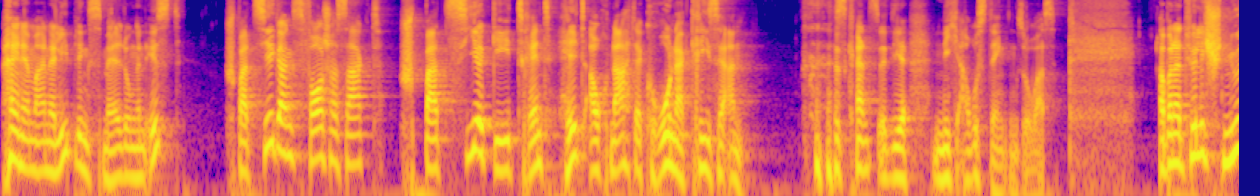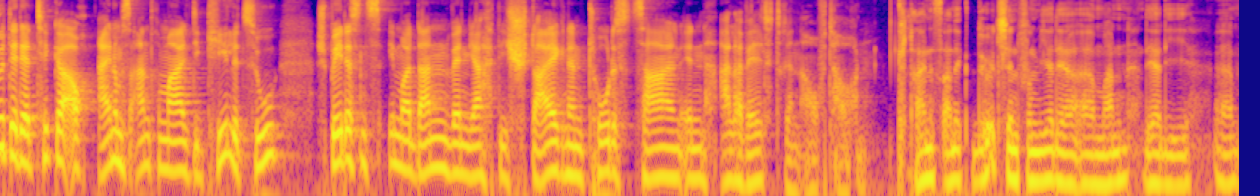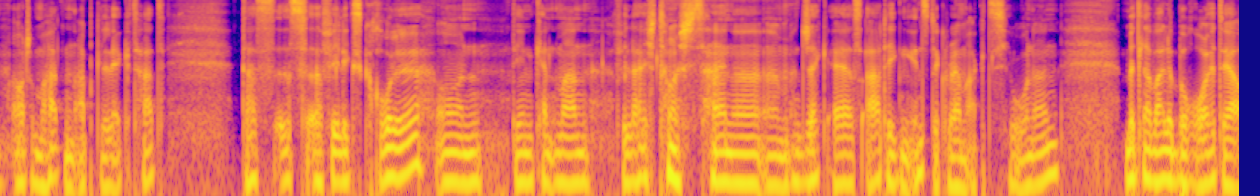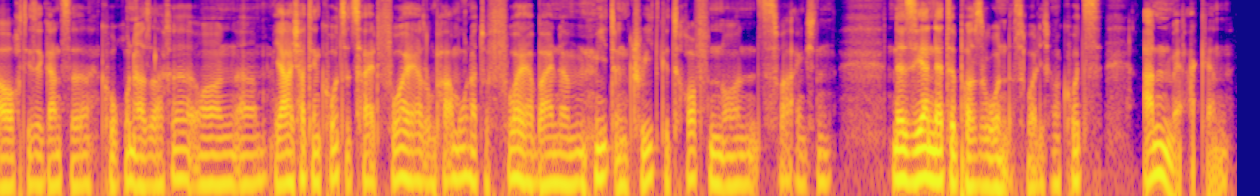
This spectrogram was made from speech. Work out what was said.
Eine meiner Lieblingsmeldungen ist, Spaziergangsforscher sagt, Spaziergehtrend hält auch nach der Corona-Krise an. Das kannst du dir nicht ausdenken, sowas. Aber natürlich schnürte der Ticker auch ein ums andere Mal die Kehle zu, spätestens immer dann, wenn ja die steigenden Todeszahlen in aller Welt drin auftauchen. Kleines Anekdötchen von mir, der äh, Mann, der die äh, Automaten abgeleckt hat. Das ist äh, Felix Krull und den kennt man vielleicht durch seine ähm, Jackass-artigen Instagram-Aktionen. Mittlerweile bereut er auch diese ganze Corona-Sache. Und ähm, ja, ich hatte ihn kurze Zeit vorher, so ein paar Monate vorher, bei einem Meet and Greet getroffen und es war eigentlich ein, eine sehr nette Person. Das wollte ich mal kurz anmerken.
